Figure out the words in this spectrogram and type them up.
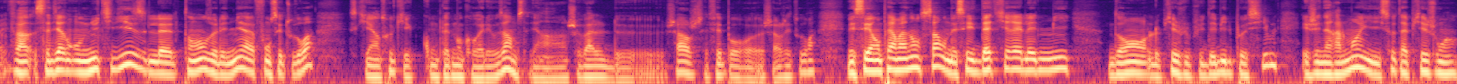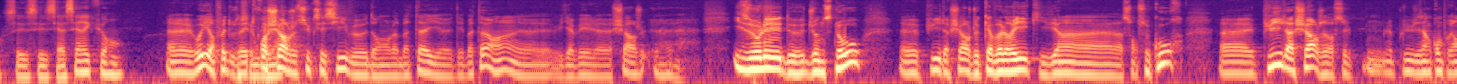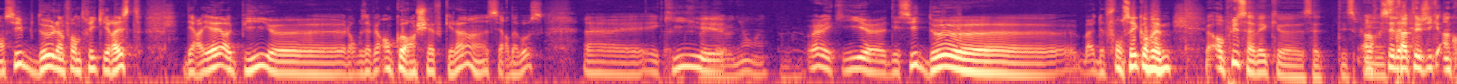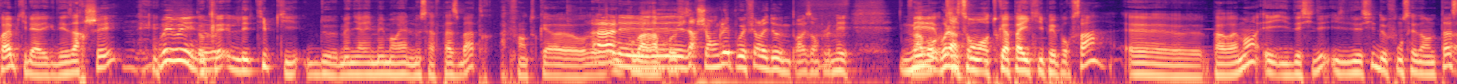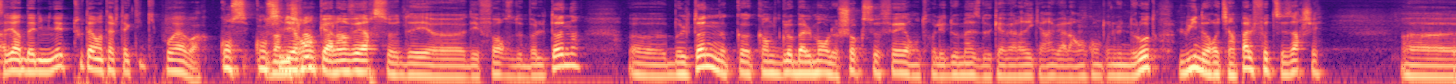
Enfin, c'est-à-dire, on utilise la tendance de l'ennemi à foncer tout droit, ce qui est un truc qui est complètement corrélé aux armes, c'est-à-dire un cheval de charge, c'est fait pour euh, charger tout droit. Mais c'est en permanence ça, on essaye d'attirer l'ennemi dans le piège le plus débile possible, et généralement, il saute à pieds joints, c'est assez récurrent. Euh, oui, en fait, vous avez trois charges successives dans la bataille des bâtards. Hein. Euh, il y avait la charge isolée de Jon Snow, euh, puis la charge de cavalerie qui vient à son secours, euh, puis la charge, c'est le plus incompréhensible, de l'infanterie qui reste derrière, et puis euh, alors vous avez encore un chef qui est là, hein, Ser Davos, et qui, ouais. qui décide de, bah, de foncer quand même. En plus avec cet esprit stratégique incroyable qu'il est avec des archers, oui, oui, donc les, types qui de manière immémoriale ne savent pas se battre, enfin en tout cas au, ah, les, les archers anglais pouvaient faire les deux par exemple, mais mais voilà. qui sont en tout cas pas équipés pour ça, euh, pas vraiment, et ils décident, ils décident de foncer dans le tas, c'est-à-dire d'éliminer tout avantage tactique qu'ils pourraient avoir. considérant qu'à l'inverse des, euh, des, forces de Bolton, euh, Bolton, quand globalement le choc se fait entre les deux masses de cavalerie qui arrivent à la rencontre l'une de l'autre, lui ne retient pas le feu de ses archers.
